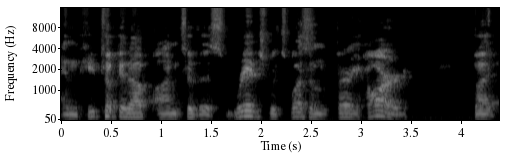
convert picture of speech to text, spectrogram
and he took it up onto this ridge, which wasn't very hard, but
